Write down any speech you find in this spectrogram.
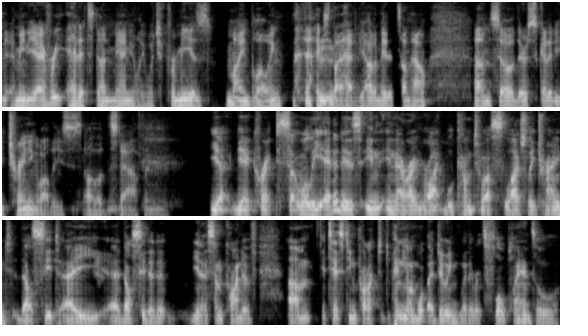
I mean, every edit's done manually, which for me is mind blowing. I just mm. thought it had to be automated somehow. Um, so there's got to be training of all these, all of the staff and. Yeah, yeah, correct. So, well, the editors in in their own right will come to us largely trained. They'll sit a uh, they'll sit at a you know some kind of um, testing product, depending on what they're doing, whether it's floor plans or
